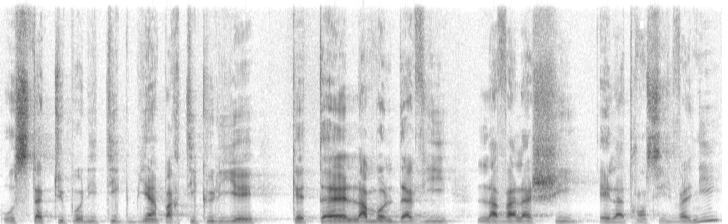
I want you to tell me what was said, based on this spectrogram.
au statut politique bien particulier qu'étaient la Moldavie, la Valachie et la Transylvanie,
